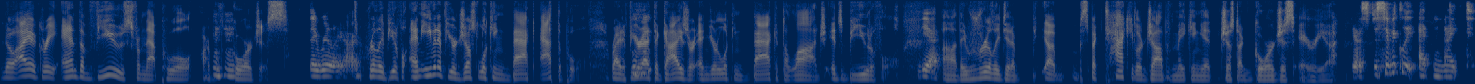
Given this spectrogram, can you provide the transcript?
no, I agree, and the views from that pool are Mhm. gorgeous. They really are really beautiful. And even if you're just looking back at the pool, right? If you're Mhm. at the geyser and you're looking back at the lodge, it's beautiful. yeah Uh, they really did a, a spectacular job of making it just a gorgeous area. yeah specifically at night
